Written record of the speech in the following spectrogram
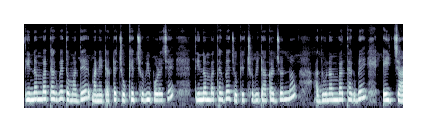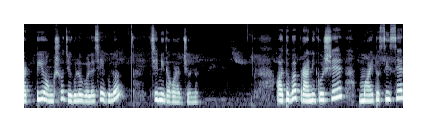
তিন নম্বর থাকবে তোমাদের মানে এটা একটা চোখের ছবি পড়েছে। তিন নম্বর থাকবে চোখের ছবি টাকার জন্য। আর দু নম্বর থাকবে এই চারটি অংশ যেগুলো বলেছে এগুলো চিহ্নিত করার জন্য। অথবা প্রাণীকোষের মাইটোসিসের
